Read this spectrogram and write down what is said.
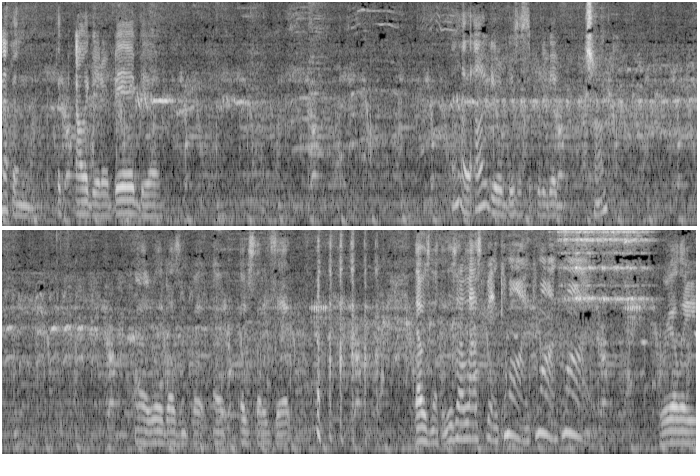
Nothing. The alligator, big deal. Oh, the alligator gives us a pretty good chunk. No, it really doesn't, but I, I just thought I'd say it. that was nothing. This is our last bin. Come on, come on, come on. Really?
